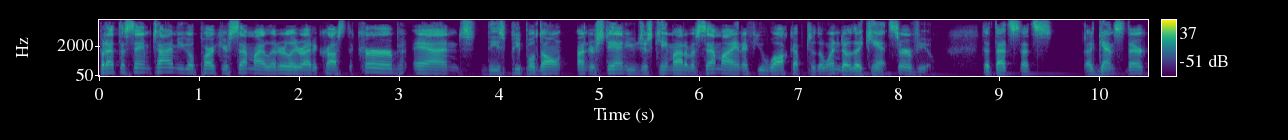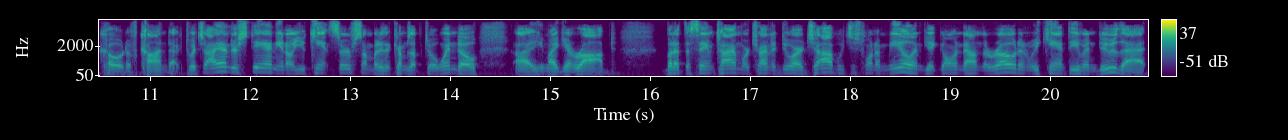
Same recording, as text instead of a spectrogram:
But at the same time, you go park your semi literally right across the curb, and these people don't understand you just came out of a semi, and if you walk up to the window, they can't serve you. That that's that's against their code of conduct, which I understand. You know, you can't serve somebody that comes up to a window, uh, you might get robbed. But at the same time, we're trying to do our job. We just want a meal and get going down the road, and we can't even do that.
